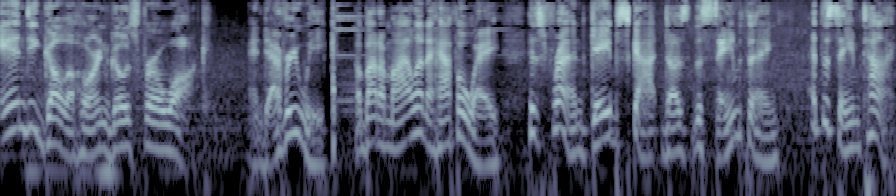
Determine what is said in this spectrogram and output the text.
Andy Gullahorn goes for a walk. And every week, about a mile and a half away, his friend Gabe Scott does the same thing at the same time.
